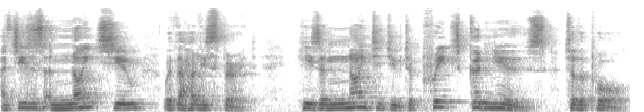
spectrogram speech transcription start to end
as Jesus anoints you with the Holy Spirit, He's anointed you to preach good news to the poor.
